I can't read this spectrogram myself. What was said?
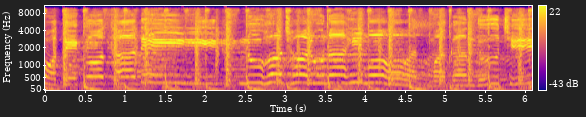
মতে কথা দেই। লুহ ঝরু নাহি মো আত্মা কান্দুছি।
